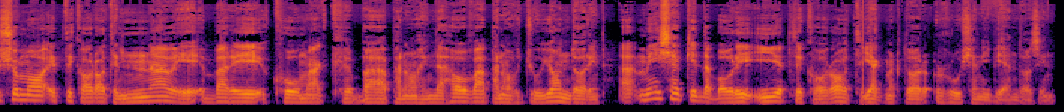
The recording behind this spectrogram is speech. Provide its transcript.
شما ابتکارات نوی برای کمک به پناهنده ها و پناهجویان دارین. میشه که درباره این ابتکارات یک مقدار روشنی بیاندازین؟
